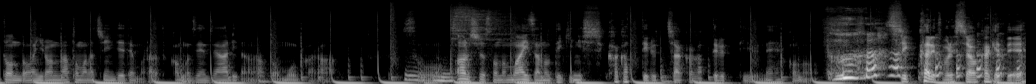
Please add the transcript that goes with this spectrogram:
どんどんいろんな友達に出てもらうとかも全然ありだなと思うから。そううん。う。んある種そのマイザの出来にしかかってるっちゃかかってるっていうねこの しっかりとプレッシャーをかけて。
